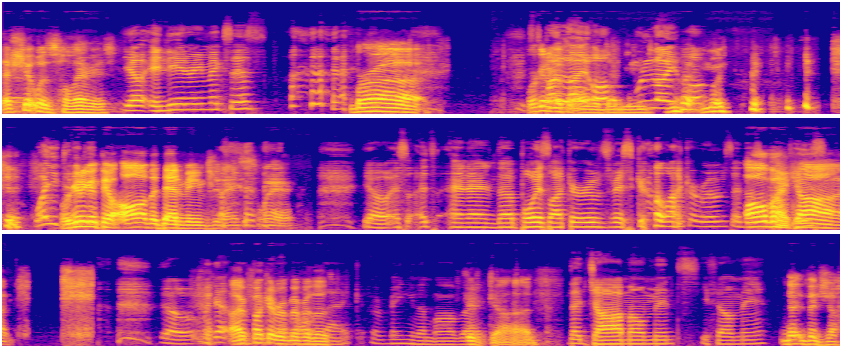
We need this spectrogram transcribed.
That Yo- shit was hilarious. Yo, Indian remixes. Bruh. We're gonna go through all the dead memes. Why you We're gonna get through all the dead memes, dude, I swear. Yo, it's it's and then the boys' locker rooms versus girl locker rooms and Oh my monkeys. god. Yo, got, I fucking remember those. Back. We're bringing them all back. good God. The jaw moments. You feel me? The the job.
